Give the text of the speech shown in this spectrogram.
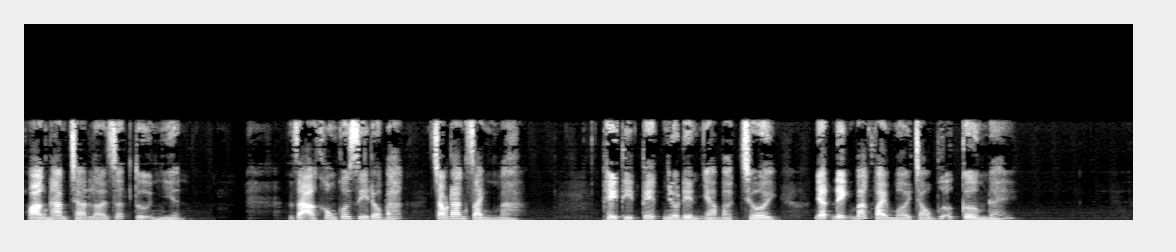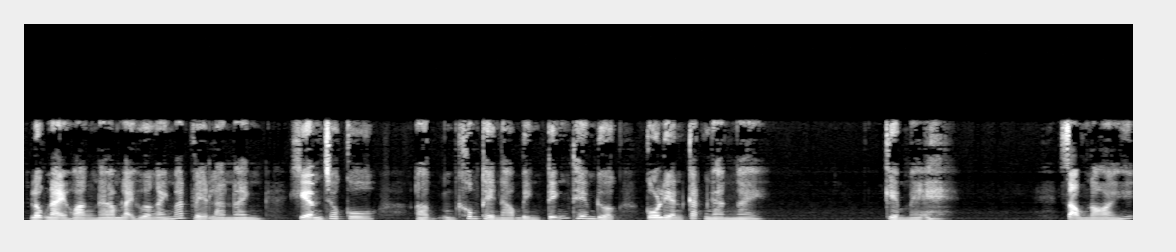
Hoàng Nam trả lời rất tự nhiên. Dạ không có gì đâu bác, cháu đang rảnh mà. Thế thì Tết nhớ đến nhà bác chơi, nhất định bác phải mời cháu bữa cơm đấy. Lúc này Hoàng Nam lại hướng ánh mắt về Lan Anh, khiến cho cô à, không thể nào bình tĩnh thêm được, cô liền cắt ngang ngay. Kìa mẹ! Giọng nói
